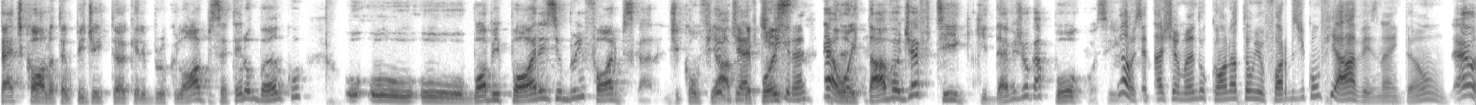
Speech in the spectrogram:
Pat Connaughton, PJ Tucker e Brook Lopes, você tem no banco o, o, o Bob Porres e o Brin Forbes, cara, de confiável. Depois, Teague, né? É, o oitavo é o Jeff Teague, que deve jogar pouco, assim. Não, você tá chamando o Connaughton e o Forbes de confiáveis, né? Então. É,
